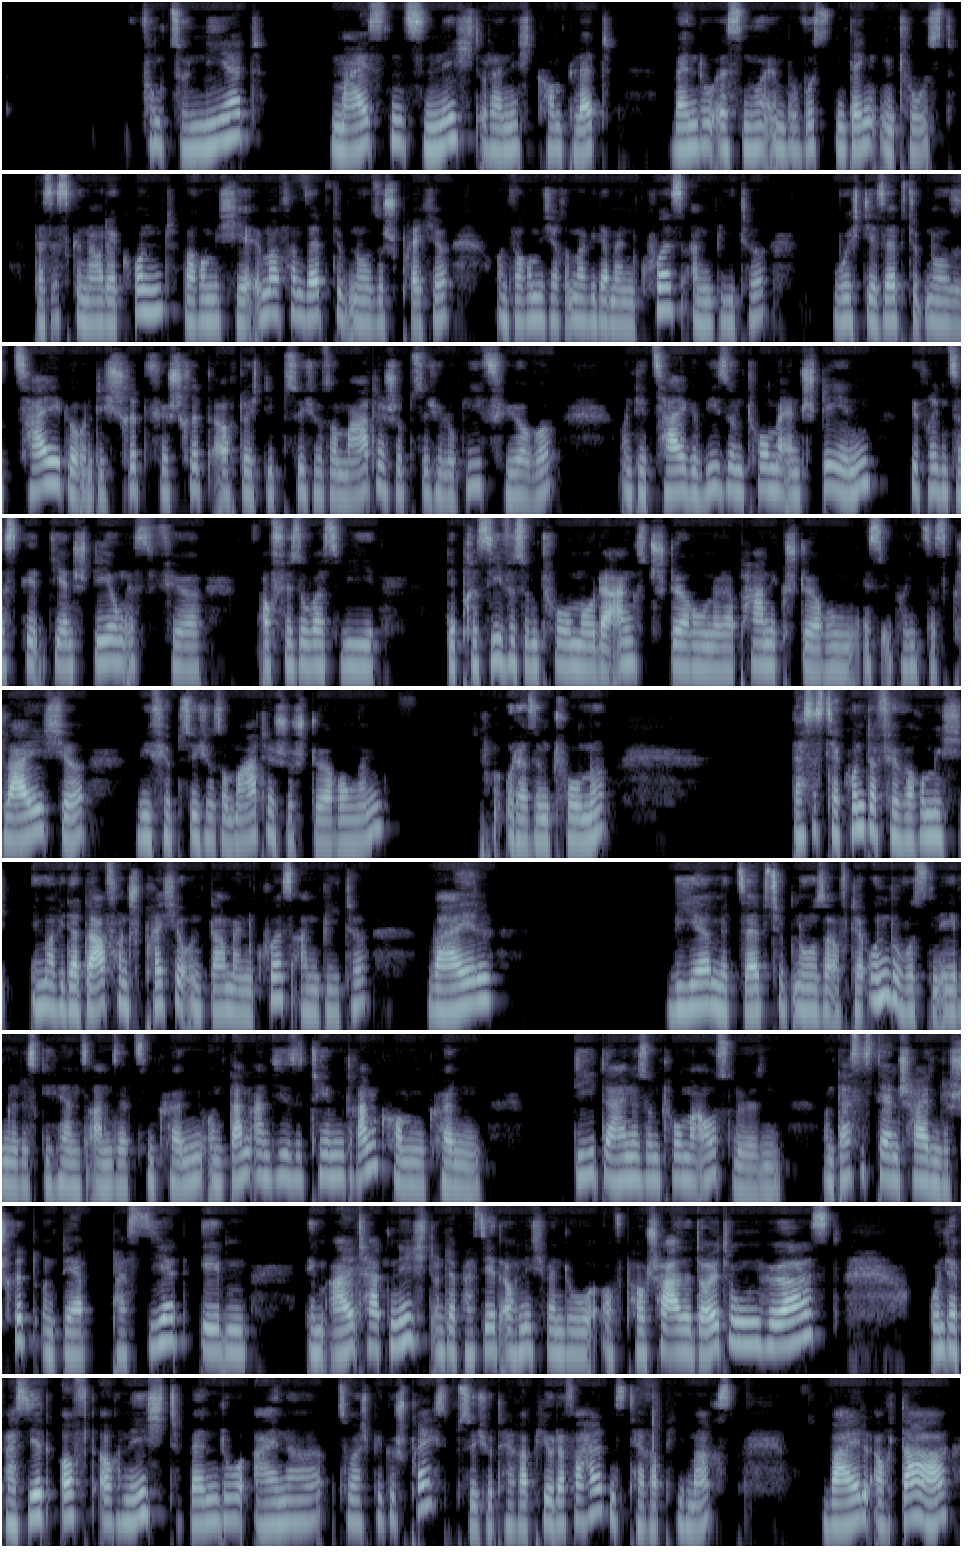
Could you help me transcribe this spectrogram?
funktioniert meistens nicht oder nicht komplett, wenn du es nur im bewussten Denken tust. Das ist genau der Grund, warum ich hier immer von Selbsthypnose spreche und warum ich auch immer wieder meinen Kurs anbiete, wo ich dir Selbsthypnose zeige und dich Schritt für Schritt auch durch die psychosomatische Psychologie führe und dir zeige, wie Symptome entstehen. Übrigens, das, die Entstehung ist für, auch für sowas wie depressive Symptome oder Angststörungen oder Panikstörungen ist übrigens das gleiche wie für psychosomatische Störungen oder Symptome. Das ist der Grund dafür, warum ich immer wieder davon spreche und da meinen Kurs anbiete, weil wir mit Selbsthypnose auf der unbewussten Ebene des Gehirns ansetzen können und dann an diese Themen drankommen können, die deine Symptome auslösen. Und das ist der entscheidende Schritt und der passiert eben im Alltag nicht und der passiert auch nicht, wenn du auf pauschale Deutungen hörst und der passiert oft auch nicht, wenn du eine zum Beispiel Gesprächspsychotherapie oder Verhaltenstherapie machst, weil auch da,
